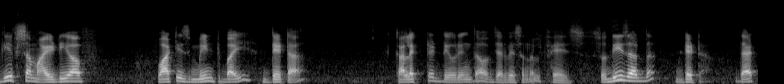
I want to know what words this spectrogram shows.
give some idea of what is meant by data collected during the observational phase. So, these are the data that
